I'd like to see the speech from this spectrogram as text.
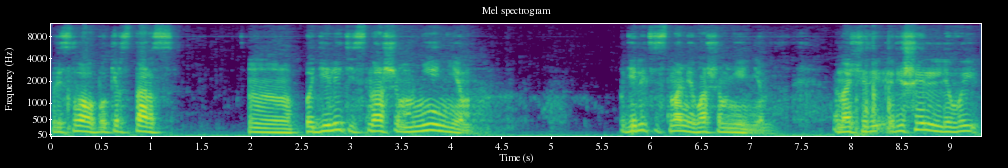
прислал PokerStars. Поделитесь нашим мнением. Поделитесь с нами вашим мнением. Значит, решили ли вы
